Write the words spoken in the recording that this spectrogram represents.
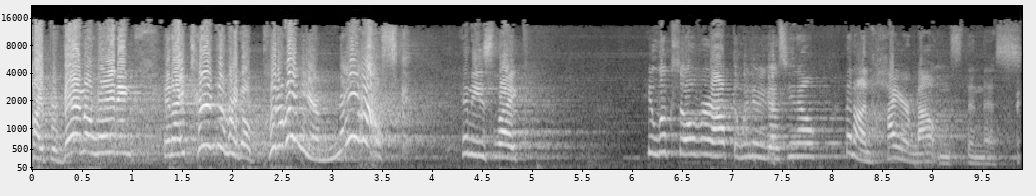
hyperventilating. And I turned to him, I go, put on your mask. And he's like, he looks over out the window, he goes, you know, I've been on higher mountains than this.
